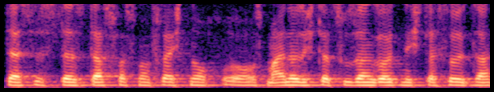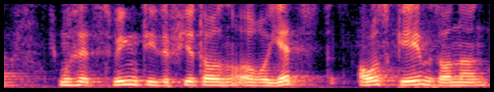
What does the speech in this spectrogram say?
das ist, das das, was man vielleicht noch aus meiner Sicht dazu sagen sollte. Nicht, dass Leute sagen, ich muss jetzt zwingend diese 4000 Euro jetzt ausgeben, sondern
